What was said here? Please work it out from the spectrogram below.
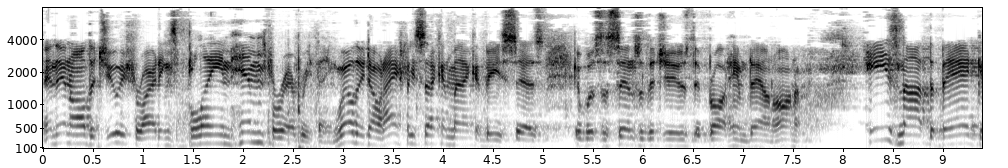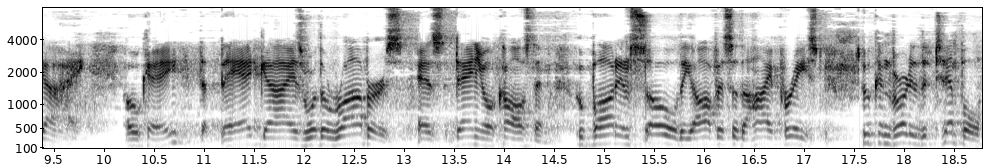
and then all the Jewish writings blame him for everything. Well, they don't. Actually, Second Maccabees says it was the sins of the Jews that brought him down on him. He's not the bad guy, okay? The bad guys were the robbers, as Daniel calls them, who bought and sold the office of the high priest, who converted the temple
